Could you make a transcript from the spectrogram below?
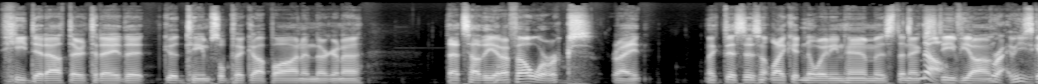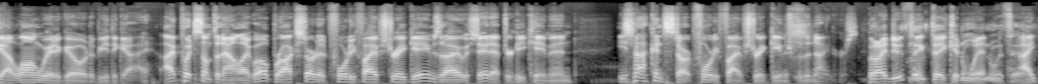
he did out there today that good teams will pick up on, and they're gonna. That's how the NFL works, right? Like this isn't like anointing him as the next No, Steve Young. Right. He's got a long way to go to be the guy. I put something out like, well, Brock started 45 straight games at Iowa State after he came in. He's not going to start 45 straight games for the Niners. But I do think they can win with him. I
